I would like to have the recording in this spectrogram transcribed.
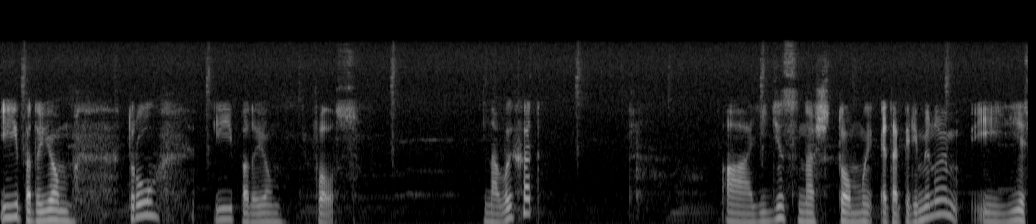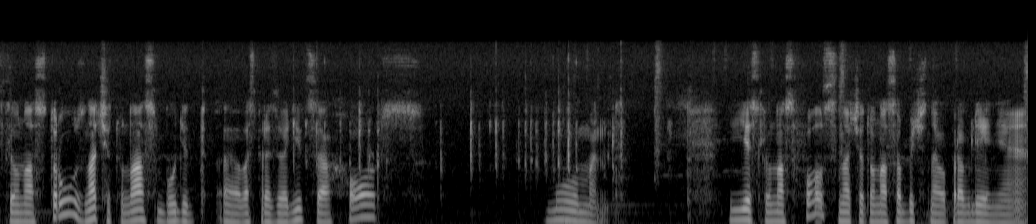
И подаем true и подаем false на выход. А, единственное, что мы это переименуем, и если у нас true, значит у нас будет э, воспроизводиться horse movement. Если у нас false, значит у нас обычное управление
